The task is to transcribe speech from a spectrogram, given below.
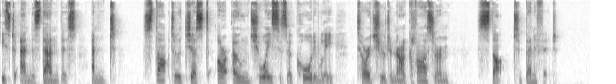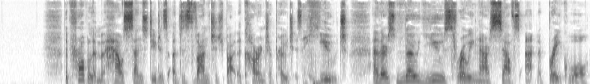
is to understand this and start to adjust our own choices accordingly to our children in our classroom start to benefit. The problem of how SEND students are disadvantaged by the current approach is huge, and there is no use throwing ourselves at a brick wall.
